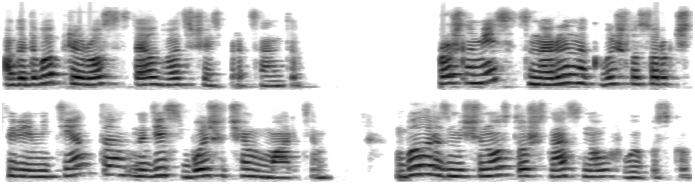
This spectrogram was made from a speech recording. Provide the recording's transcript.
а годовой прирост составил 26%. В прошлом месяце на рынок вышло 44 эмитента, на 10 больше, чем в марте. Было размещено 116 новых выпусков.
